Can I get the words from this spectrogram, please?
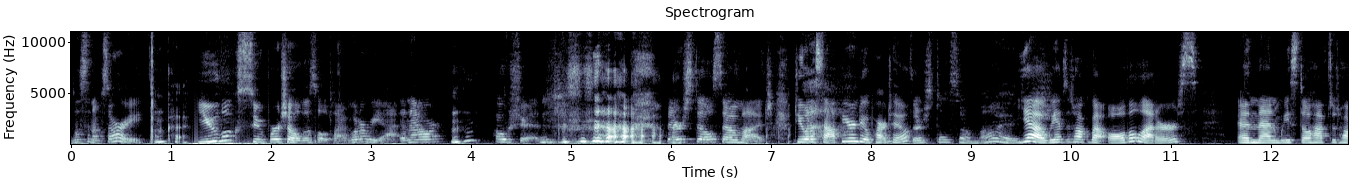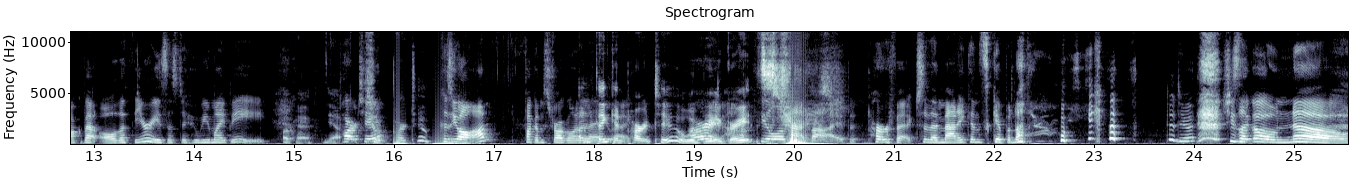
Listen, I'm sorry. Okay. You look super chill this whole time. What are we at? An hour? Mhm. Oh shit. There's still so much. Do you want to stop here and do a part two? There's still so much. Yeah, we have to talk about all the letters, and then we still have to talk about all the theories as to who we might be. Okay. Yeah. Part two? So part two. Because y'all, I'm fucking struggling. I'm thinking anyway. part two would All be right, a great. I'm feeling that vibe. Perfect. So then Maddie can skip another week to do it. She's like, oh no.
